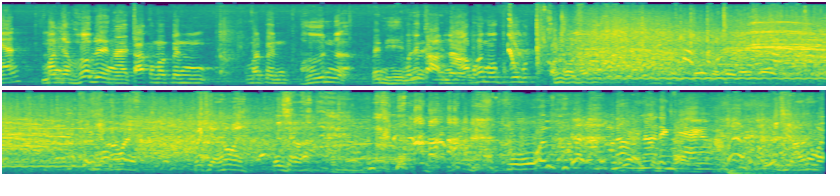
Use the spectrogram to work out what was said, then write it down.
เงี้ย มันจะเพิ่มได้ยังไงตั๊กมันเป็นมันเป็นพื้นอะเป็นหิน บรรยากาศหนาวมันมันมันขอโทษไปเถียงทำไมไปเถียงทำ ไมไปเถียงทำไมโหหน้าหน้าแดงๆอะไปเถียงเขาทำไม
